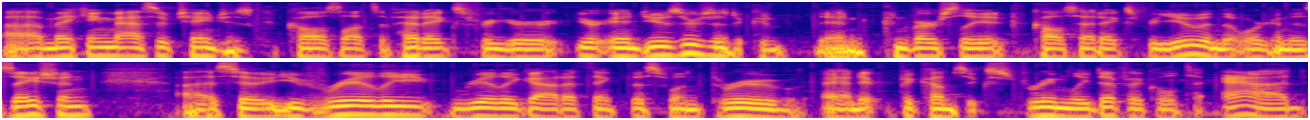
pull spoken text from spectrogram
Uh, making massive changes could cause lots of headaches for your your end users, and it could, and conversely, it could cause headaches for you and the organization. Uh, so you've really, really got to think this one through, and it becomes extremely difficult to add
